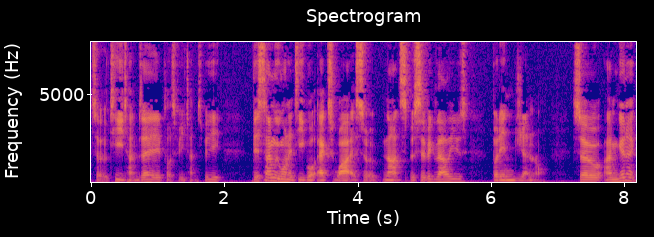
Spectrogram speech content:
So t times a plus v times b. This time we want it to equal x, y, so not specific values, but in general. So I'm going to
